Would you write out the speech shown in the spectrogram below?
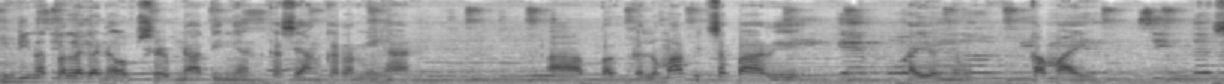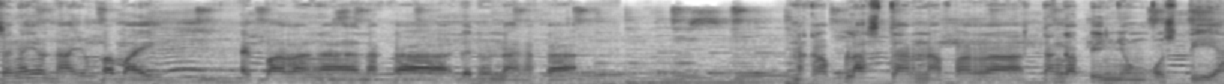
hindi na talaga na-observe natin yan kasi ang karamihan ah pagka lumapit sa pari ayun yung kamay sa ngayon na yung kamay ay parang ah, naka ganun na naka naka-plaster na para tanggapin yung ostia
